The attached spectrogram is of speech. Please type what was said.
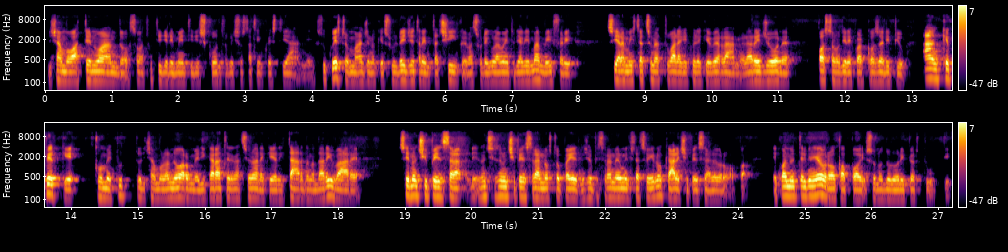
diciamo, attenuando insomma, tutti gli elementi di scontro che ci sono stati in questi anni. Su questo immagino che su legge 35, ma sul regolamento di avi mammiferi, sia l'amministrazione attuale che quelle che verranno e la regione possano dire qualcosa di più, anche perché, come tutte diciamo, le norme di carattere nazionale che ritardano ad arrivare, se non ci, pensa, se non ci penserà il nostro paese, non ci penseranno le amministrazioni locali, ci penserà l'Europa. E quando interviene l'Europa poi sono dolori per tutti.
